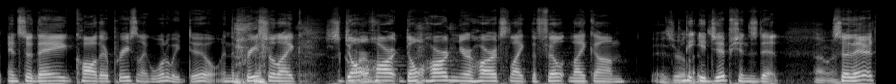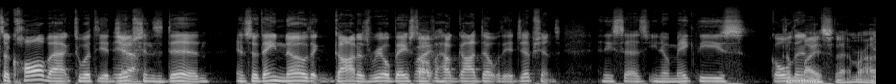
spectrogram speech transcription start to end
And so they call their priests and like, what do we do? And the priests are like, don't carve 'em. heart, don't harden your hearts like the Phil, like um Israelites. the Egyptians did. Oh, So there, it's a callback to what the Egyptians did, and so they know that God is real based off of how God dealt with the Egyptians. And He says, you know, make these the golden mice and emerods.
